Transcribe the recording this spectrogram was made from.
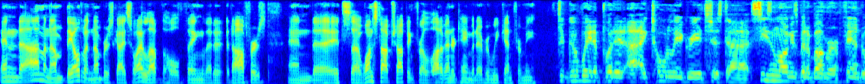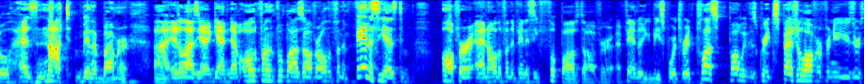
and I'm a num- the ultimate numbers guy, so I love the whole thing that it, offers. And uh, it's uh, one stop shopping for a lot of entertainment every weekend for me. It's a good way to put it. I, I totally agree. It's just uh, season long has been a bummer. FanDuel has not been a bummer. Uh, it allows you, again, to have all the fun that football has to offer, all the fun that fantasy has to offer and all the fun that fantasy football has to offer. At FanDuel, you can be sports rich. Plus, Paul, we have this great special offer for new users.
